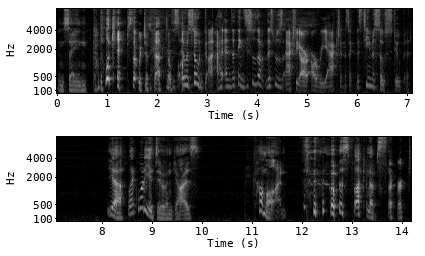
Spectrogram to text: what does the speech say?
insane couple of games that we just had to It was, watch. it was so, and the thing this was the, this was actually our, our reaction. It's like this team is so stupid. Yeah, like what are you doing, guys? Come on. it was fucking absurd.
